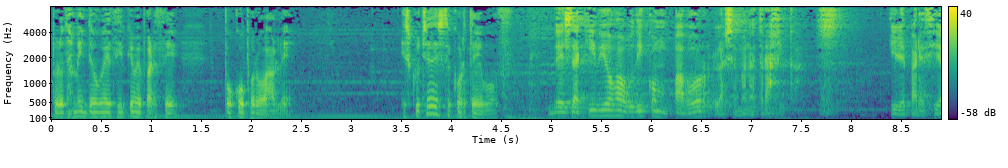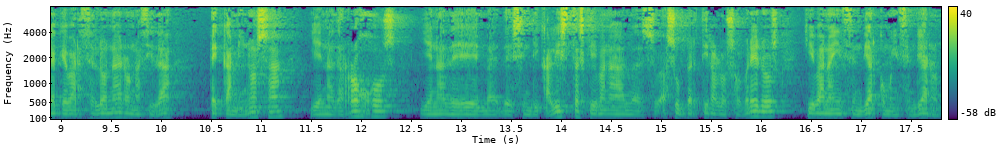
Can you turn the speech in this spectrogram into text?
pero también tengo que decir que me parece poco probable. Escuchad este corte de voz. Desde aquí vio Gaudí con pavor la Semana Trágica y le parecía que Barcelona era una ciudad pecaminosa, llena de rojos, llena de, sindicalistas que iban a, a, subvertir a los obreros, que iban a incendiar como incendiaron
